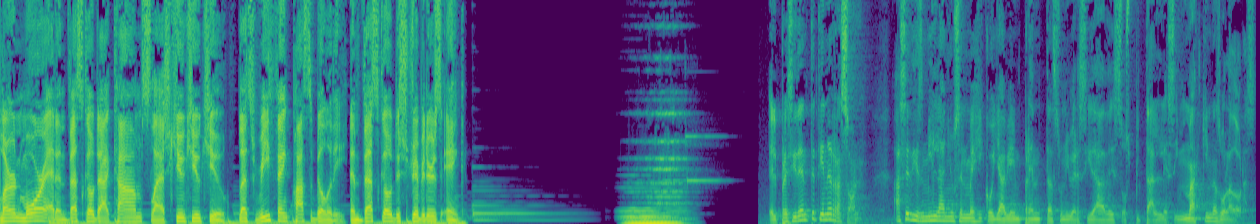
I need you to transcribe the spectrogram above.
Learn more at Invesco.com slash QQQ. Let's rethink possibility. Invesco Distributors, Inc. El presidente tiene razón. Hace 10.000 años en México ya había imprentas, universidades, hospitales y máquinas voladoras.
